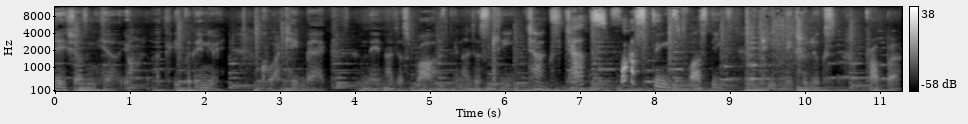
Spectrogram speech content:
Hey, she wasn't here, yo, luckily. But anyway, cool, I came back and then I just bathed and I just cleaned, chucks, chucks, fastings, fastings. Clean, make sure it looks proper,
